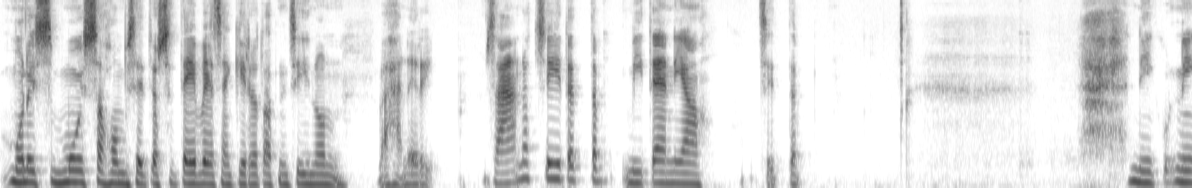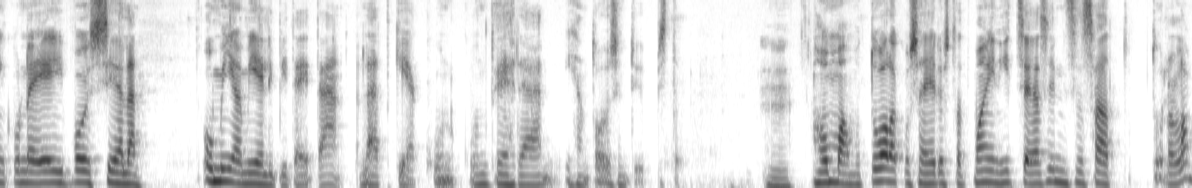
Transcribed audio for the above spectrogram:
monissa muissa hommissa, että jos sä TV-sen kirjoitat, niin siinä on vähän eri säännöt siitä, että miten ja sitten niin kuin, niin kuin ei voi siellä omia mielipiteitään lätkiä, kun, kun tehdään ihan toisen tyyppistä Mm. hommaa. Mutta tuolla kun sä edustat vain itseäsi, niin sä saat todella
